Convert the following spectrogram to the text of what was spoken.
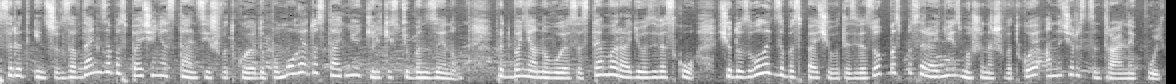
Серед інших завдань – забезпечення станцій швидкої допомоги достатньою кількістю бензину, придбання нової системи радіозв'язку, що дозволить забезпечувати зв'язок безпосередньо із машини швидкої, а не через центральний пульт.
